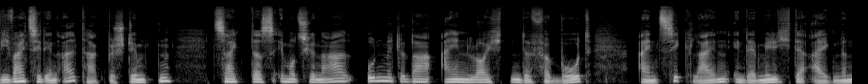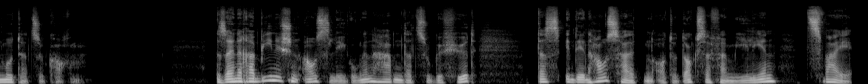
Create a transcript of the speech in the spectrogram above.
Wie weit sie den Alltag bestimmten, zeigt das emotional unmittelbar einleuchtende Verbot, ein Zicklein in der Milch der eigenen Mutter zu kochen. Seine rabbinischen Auslegungen haben dazu geführt, dass in den Haushalten orthodoxer Familien zwei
